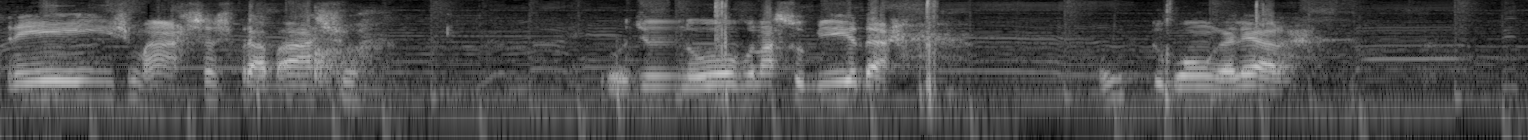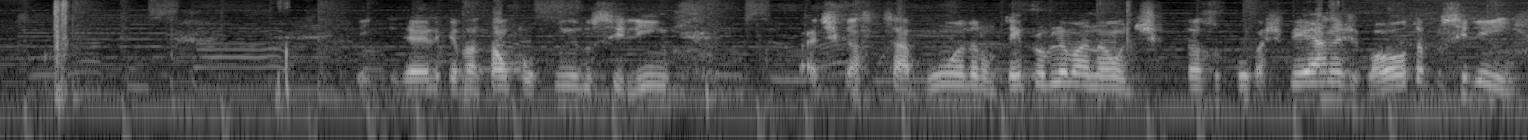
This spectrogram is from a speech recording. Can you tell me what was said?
Três marchas para baixo. Vou de novo na subida. Muito bom, galera. Quem quiser levantar um pouquinho do cilindro, vai descansar a bunda, não tem problema não. Descansa um pouco as pernas, volta pro cilindro.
